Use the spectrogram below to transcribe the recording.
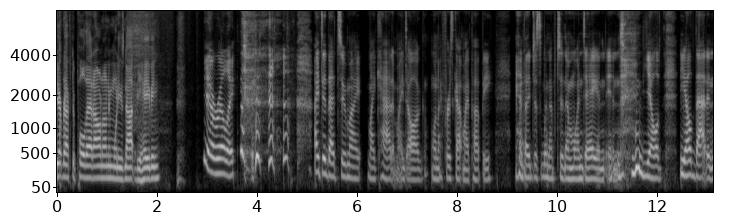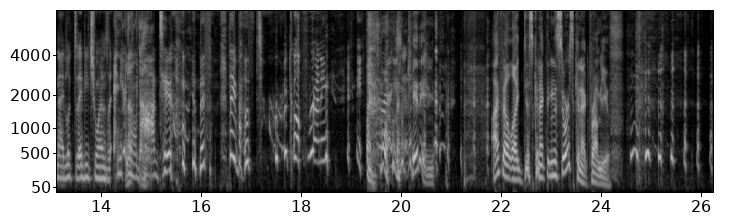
you ever have to pull that out on him when he's not behaving? Yeah, really. I did that to my my cat and my dog when I first got my puppy, and I just went up to them one day and, and yelled yelled that, and I looked at each one and was like, "And your little dog too." and they, they both took off running in the other Well, no kidding. I felt like disconnecting the Source Connect from you. oh,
